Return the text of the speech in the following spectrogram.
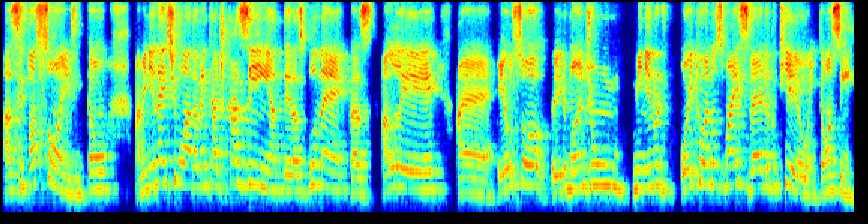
as situações. Então, a menina é estimulada a brincar de casinha, a ter as bonecas, a ler. É, eu sou irmã de um menino oito anos mais velho do que eu. Então, assim,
